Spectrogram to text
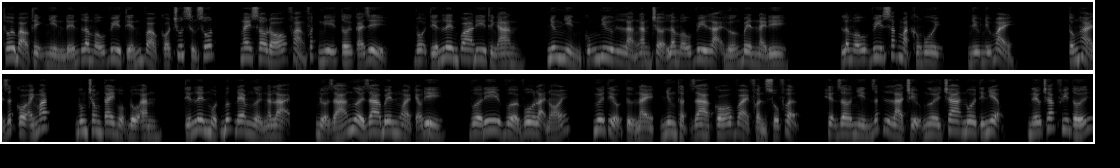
Thôi Bảo Thịnh nhìn đến Lâm Âu Vi tiến vào có chút sửng sốt, ngay sau đó phảng phất nghĩ tới cái gì, vội tiến lên qua đi thỉnh an, nhưng nhìn cũng như là ngăn trở Lâm ấu Vi lại hướng bên này đi. Lâm ấu Vi sắc mặt không vui, nhíu nhíu mày. Tống Hải rất có ánh mắt, vung trong tay hộp đồ ăn, tiến lên một bước đem người ngăn lại, nửa giá người ra bên ngoài kéo đi, vừa đi vừa vô lại nói, ngươi tiểu tử này nhưng thật ra có vài phần số phận, hiện giờ nhìn rất là chịu ngươi cha nuôi tín nhiệm, nếu chắc phi tới,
